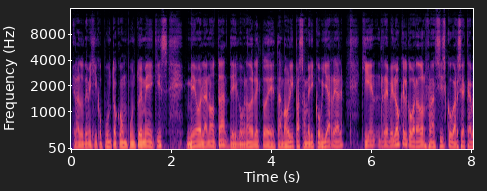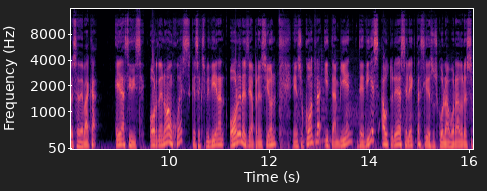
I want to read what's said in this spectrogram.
heraldodemexico.com.mx, veo la nota del gobernador electo de Tamaulipas, Américo Villarreal, quien reveló que el gobernador Francisco García Cabeza de Vaca él así dice, ordenó a un juez que se expidieran órdenes de aprehensión en su contra y también de 10 autoridades electas y de sus colaboradores.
